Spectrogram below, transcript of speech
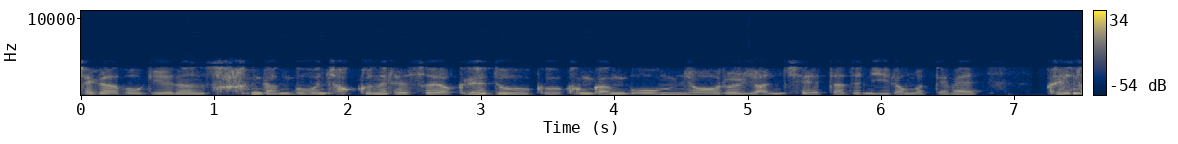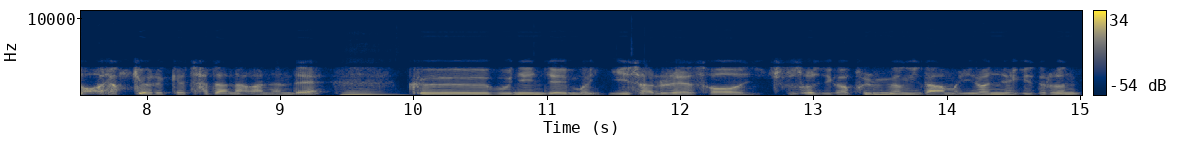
제가 보기에는 상당 부분 접근을 했어요. 그래도 그 건강보험료를 연체했다든지 이런 것 때문에 그래도 어렵게 어렵게 찾아 나갔는데 음. 그분이 이제 뭐 이사를 해서 주소지가 불명이다 뭐 이런 얘기들은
